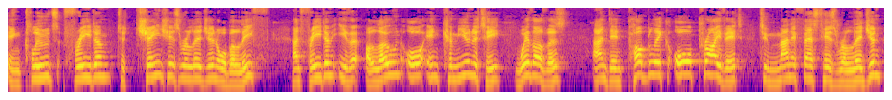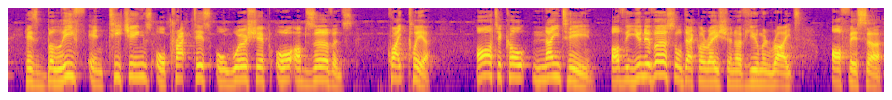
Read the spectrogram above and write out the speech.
includes freedom to change his religion or belief, and freedom either alone or in community with others and in public or private to manifest his religion, his belief in teachings or practice or worship or observance. Quite clear. Article 19 of the Universal Declaration of Human Rights, officer.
